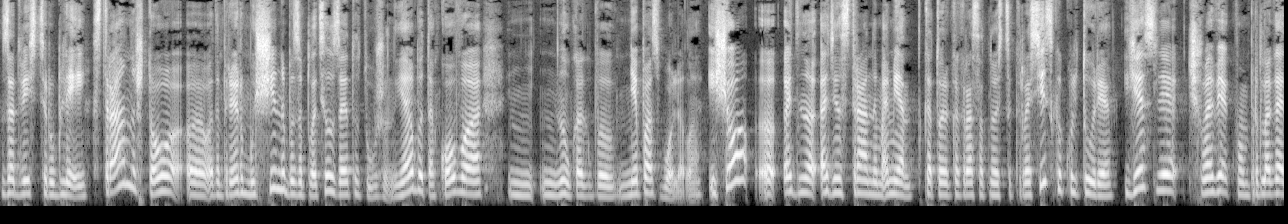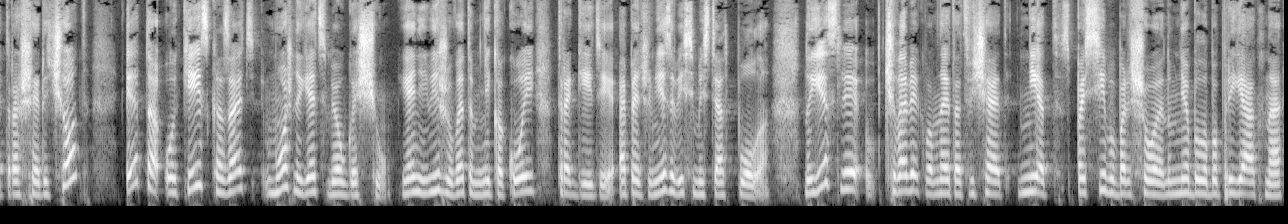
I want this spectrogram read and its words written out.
за 200 рублей, странно, что, э, например, мужчина бы заплатил за этот ужин. Я бы такого, ну, как бы не позволила. Еще э, один, один странный момент, который как раз относится к российской культуре. Если человек вам предлагает расширить счет, это окей сказать, можно я тебя угощу. Я не вижу в этом никакой трагедии. Опять же, вне зависимости от пола. Но если человек вам на это отвечает, нет, спасибо большое, но мне было бы приятно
